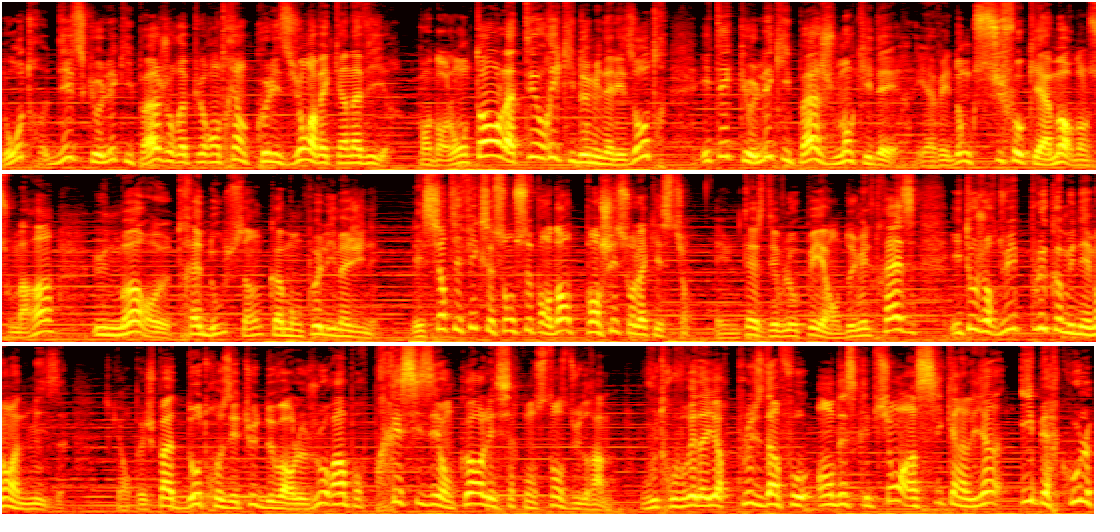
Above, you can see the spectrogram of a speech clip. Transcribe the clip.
D'autres disent que l'équipage aurait pu rentrer en collision avec un navire. Pendant longtemps, la théorie qui dominait les autres était que l'équipage manquait d'air et avait donc suffoqué à mort dans le sous-marin, une mort euh, très douce, hein, comme on peut l'imaginer. Les scientifiques se sont cependant penchés sur la question, et une thèse développée en 2013 est aujourd'hui plus communément admise n'empêche pas d'autres études de voir le jour hein, pour préciser encore les circonstances du drame. Vous trouverez d'ailleurs plus d'infos en description ainsi qu'un lien hyper cool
